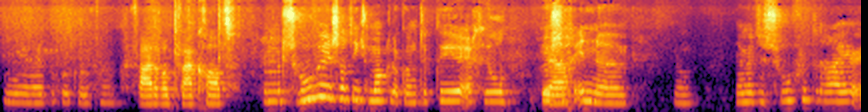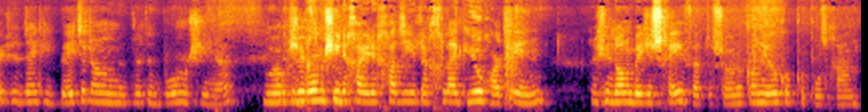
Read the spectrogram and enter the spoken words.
Ja, dat heb ik ook wel vaak. Vader ook vaak gehad. En met schroeven is dat iets makkelijker, want dan kun je echt heel rustig in eh, doen. En met een schroevendraaier is het denk ik beter dan met een boormachine. Wel Met een boormachine ga je, gaat hij er gelijk heel hard in. Als je hem dan een beetje scheef hebt of zo, dan kan hij ook al kapot gaan.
